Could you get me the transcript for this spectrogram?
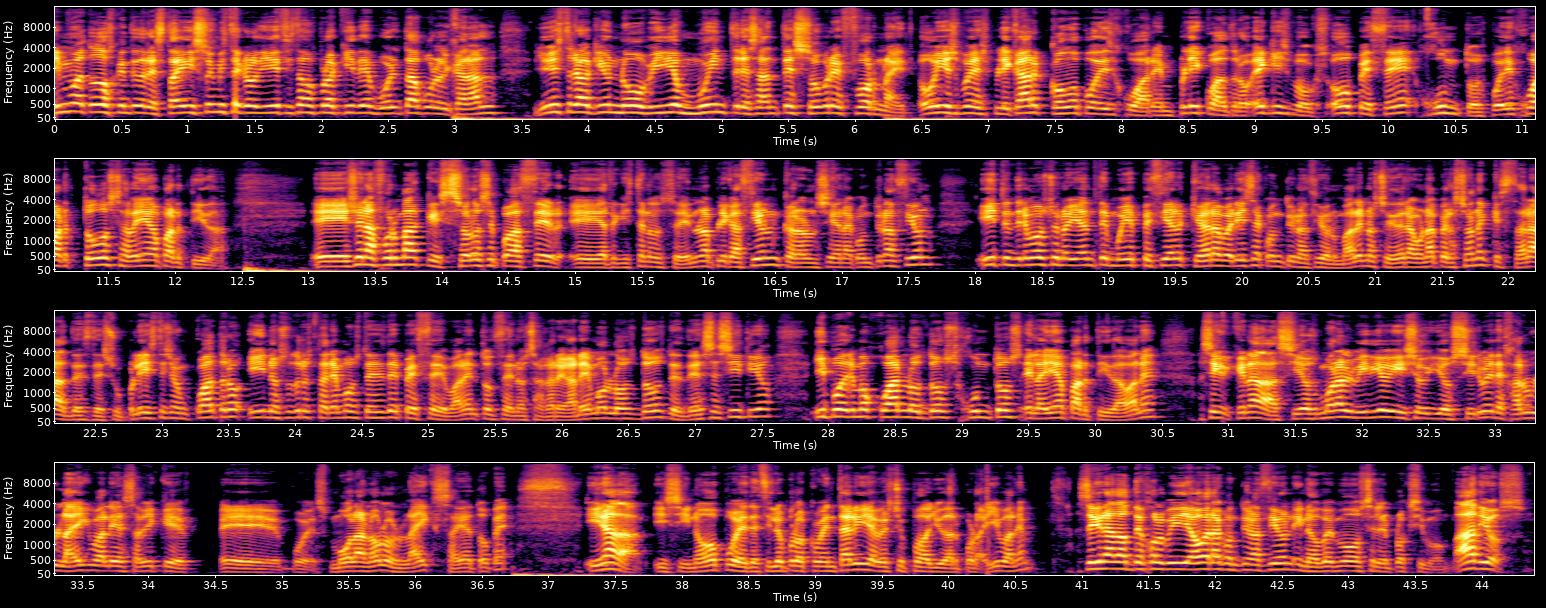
Hey, muy a todos gente del estáis, soy Mr. 10 y estamos por aquí de vuelta por el canal. Y hoy os traigo aquí un nuevo vídeo muy interesante sobre Fortnite. Hoy os voy a explicar cómo podéis jugar en Play 4, Xbox o PC juntos. Podéis jugar todos a la misma partida eh, es una forma que solo se puede hacer eh, registrándose en una aplicación que ahora os enseñaré a continuación y tendremos un oyente muy especial que ahora veréis a continuación, ¿vale? Nos ayudará una persona que estará desde su PlayStation 4 y nosotros estaremos desde PC, ¿vale? Entonces nos agregaremos los dos desde ese sitio y podremos jugar los dos juntos en la misma partida, ¿vale? Así que, nada, si os mola el vídeo y si os sirve dejar un like, ¿vale? Ya sabéis que, eh, pues, mola, ¿no? Los likes ahí a tope y nada, y si no, pues decidlo por los comentarios y a ver si os puedo ayudar por ahí, ¿vale? Así que nada, os dejo el vídeo ahora a continuación y nos vemos en el próximo. ¡Adiós!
